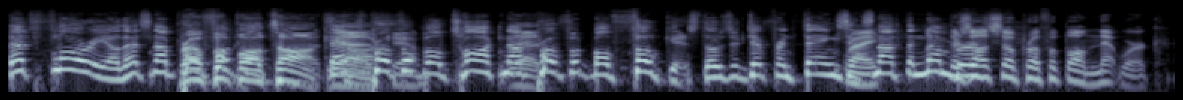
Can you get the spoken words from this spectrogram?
that's Florio. That's not pro, Pro Football Talk, That's yes. pro Yeah. football talk, not Yes. pro football focus. Those are different things. It's not the numbers. There's also Pro Football Network.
